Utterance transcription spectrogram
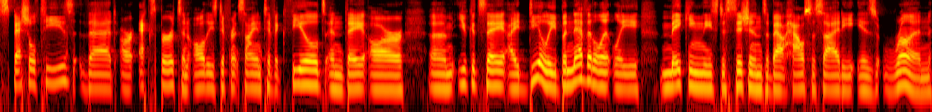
specialties that are experts in all these different scientific fields, and they are, um, you could say, ideally, benevolently making these decisions about how society is run,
